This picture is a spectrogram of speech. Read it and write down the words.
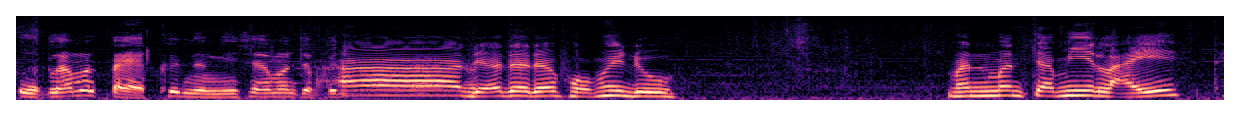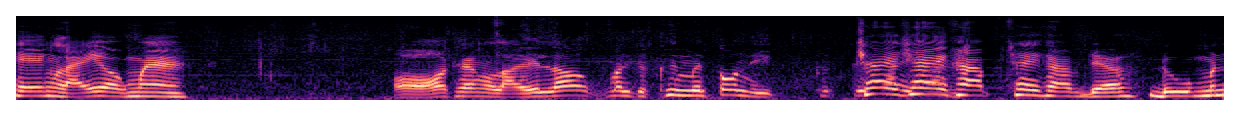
ปลูกแล้วมันแตกขึ้นอย่างนี้ใช่ไหมมันจะเป็นอ่าเดี๋ยวเดี๋ยวเดี๋ยวผมให้ดู มันมันจะมีไหลแทงไหลออกมา อ๋อแทงไหลแล้วมันจะขึ้นเป็นต้นอีกใช่ใช่ครับ ใช่ครับ เดี๋ยวดูมัน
